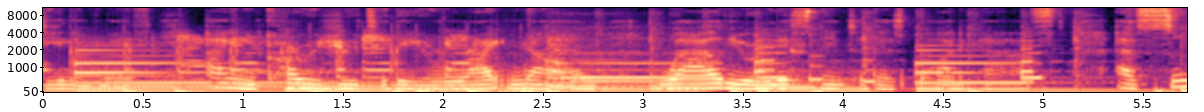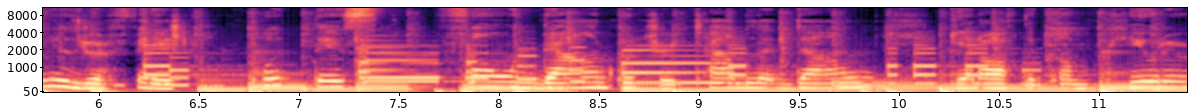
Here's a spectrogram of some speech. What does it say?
dealing with, I encourage you today, right now, while you're listening to this podcast, as soon as you're finished, put this phone down, put your tablet down, get off the computer,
